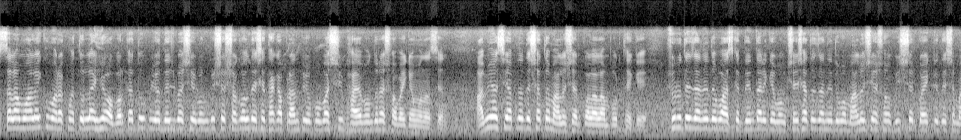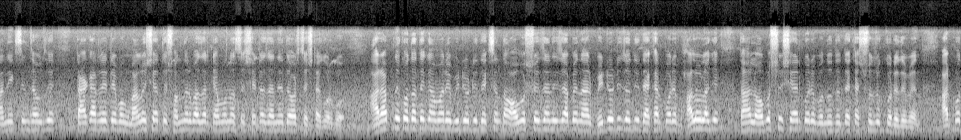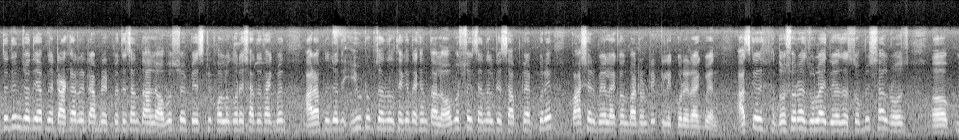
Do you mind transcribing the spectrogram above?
আসসালামু আলাইকুম রহমতুল্লাহি অবরকাত প্রিয় দেশবাসী এবং বিশ্বের সকল দেশে থাকা প্রান্তীয় প্রবাসী ভাই বন্ধুরা, সবাই কেমন আছেন? আমি আছি আপনাদের সাথে মালয়েশিয়ার কোলালামপুর থেকে। শুরুতে জানিয়ে দেবো আজকের দিন তারিখ এবং সেই সাথে জানিয়ে দেবো মালয়েশিয়া সহ বিশ্বের কয়েকটি দেশে মানি এক্সচেঞ্জ হাউসে টাকার রেট এবং মালয়েশিয়াতে স্বর্ণের বাজার কেমন আছে সেটা জানিয়ে দেওয়ার চেষ্টা করব। আর আপনি কোথা থেকে আমার এই ভিডিওটি দেখছেন তা অবশ্যই জানিয়ে যাবেন। আর ভিডিওটি যদি দেখার পরে ভালো লাগে তাহলে অবশ্যই শেয়ার করে বন্ধুদের দেখার সুযোগ করে দেবেন। আর প্রতিদিন যদি আপনি টাকার রেট আপডেট পেতে চান তাহলে অবশ্যই পেজটি ফলো করে সাথে থাকবেন। আর আপনি যদি ইউটিউব চ্যানেল থেকে দেখেন তাহলে অবশ্যই চ্যানেলটি সাবস্ক্রাইব করে পাশের বেল আইকন বাটনটি ক্লিক করে রাখবেন। আজকে দোসরা জুলাই দু হাজার চব্বিশ সাল রোজ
